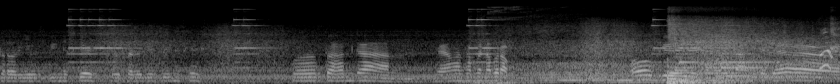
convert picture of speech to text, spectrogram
oke sebentar lagi finish guys. Sebentar lagi finish guys. Pertahankan. Jangan sampai nabrak. Oke. Menang guys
